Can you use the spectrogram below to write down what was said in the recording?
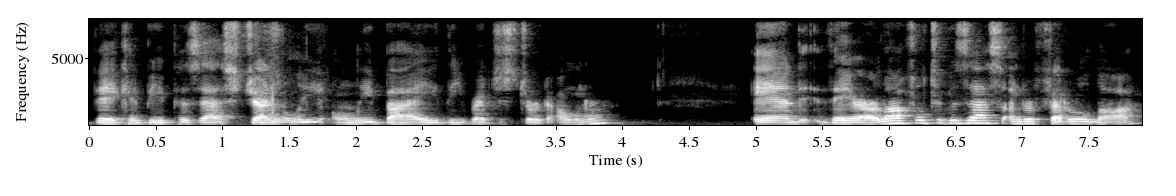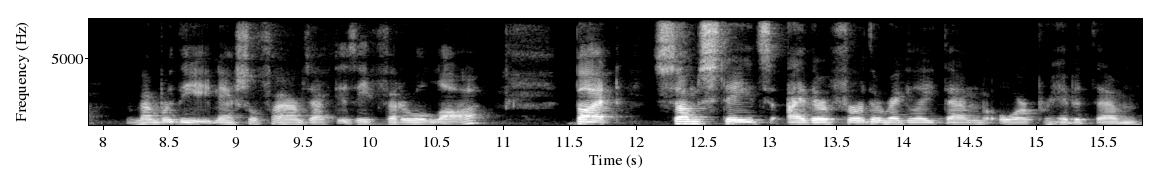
They can be possessed generally only by the registered owner and they are lawful to possess under federal law. Remember, the National Firearms Act is a federal law, but some states either further regulate them or prohibit them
